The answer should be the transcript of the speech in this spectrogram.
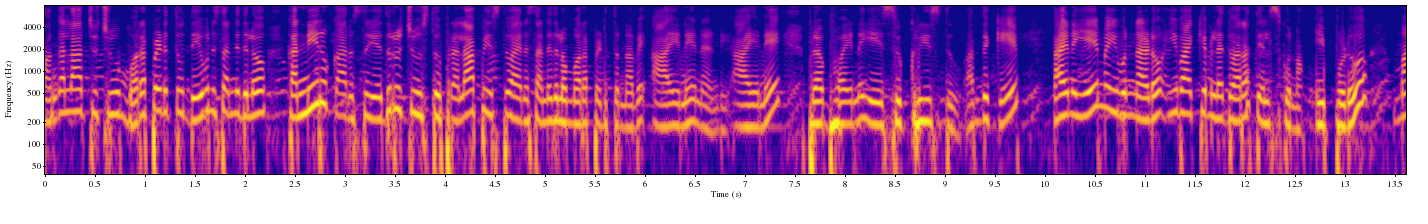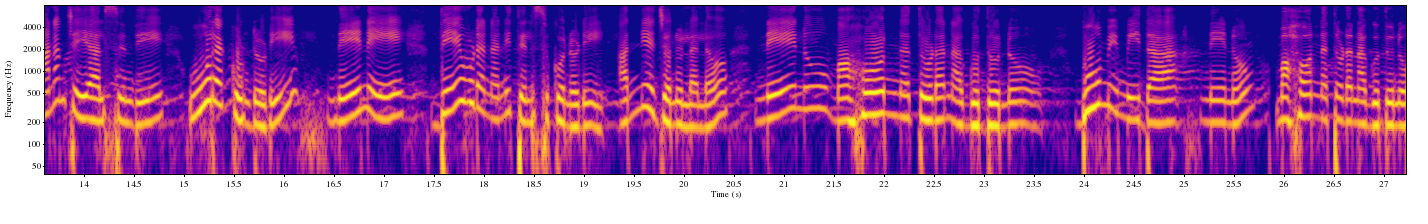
అంగలార్చుచు మొరపెడుతూ దేవుని సన్నిధిలో కన్నీరు కారుస్తూ ఎదురు చూస్తూ ప్రలాపిస్తూ ఆయన సన్నిధిలో మొరపెడుతున్నవే. ఆయనేనండి. ఆయనే ప్రభు ప్రభువైన యేసుక్రీస్తు. అందుకే ఆయన ఏమై ఉన్నాడో ఈ వాక్యముల ద్వారా తెలుసుకున్నాం. ఇప్పుడు మనం చేయాల్సింది ఊరకుండుడి నేనే దేవుడనని తెలుసుకొనుడి. అన్యజనులలో నేను మహోన్నతుడనగుదును. భూమి మీద నేను మహోన్నతుడనగుదును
